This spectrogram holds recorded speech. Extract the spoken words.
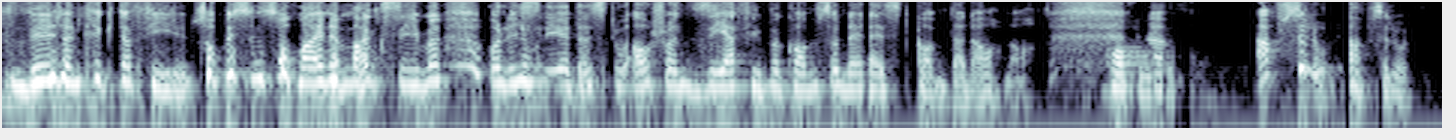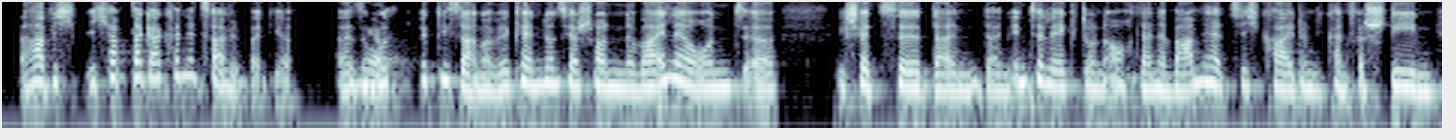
will, dann kriegt er viel. So ein bisschen so meine Maxime. Und ich sehe, dass du auch schon sehr viel bekommst und der Rest kommt dann auch noch. Hoffentlich. Ähm, Absolut, absolut. Hab ich ich habe da gar keine Zweifel bei dir. Also ja. muss ich wirklich sagen, wir kennen uns ja schon eine Weile und äh, ich schätze dein, dein Intellekt und auch deine Warmherzigkeit und ich kann verstehen,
